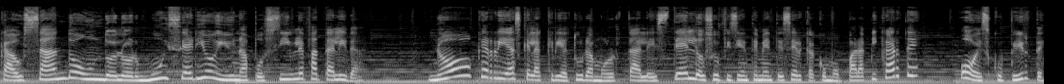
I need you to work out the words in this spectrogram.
causando un dolor muy serio y una posible fatalidad. ¿No querrías que la criatura mortal esté lo suficientemente cerca como para picarte? o escupirte.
